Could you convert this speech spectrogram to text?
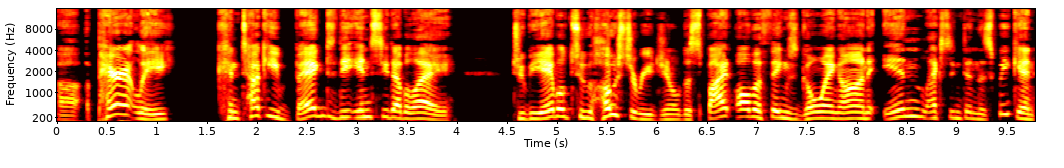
Uh, apparently, Kentucky begged the NCAA to be able to host a regional despite all the things going on in Lexington this weekend.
